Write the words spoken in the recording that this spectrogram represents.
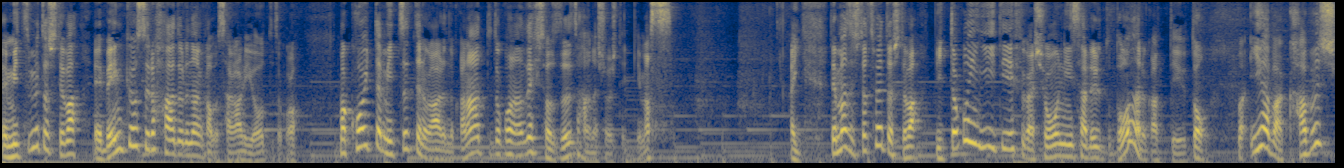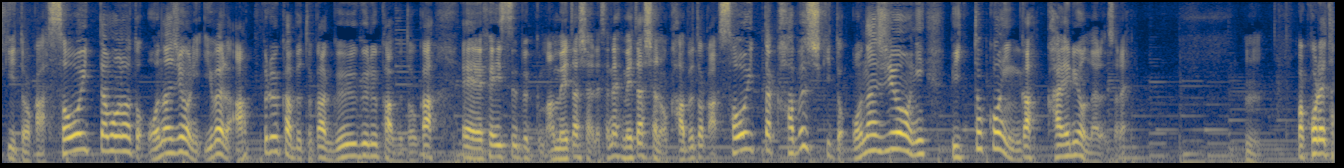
で、三つ目としては、え勉強するハードルなんかも下がるよってところ。まあ、こういった三つっていうのがあるのかなってところなので、一つずつ話をしていきます。はい。で、まず一つ目としては、ビットコイン ETF が承認されるとどうなるかっていうと、まあ、いわば株式とかそういったものと同じように、いわゆる Apple 株とか Google 株とか、えー、Facebook、まあ、メタ社ですね。メタ社の株とか、そういった株式と同じようにビットコインが買えるようになるんですよね。うん。まあ、これ例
